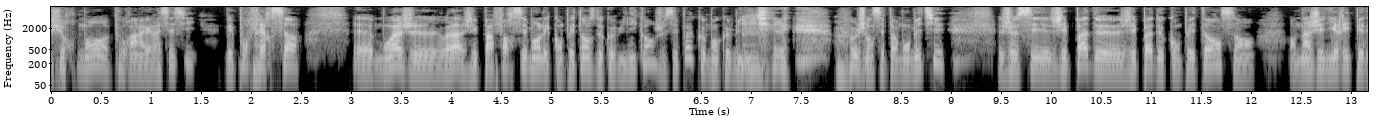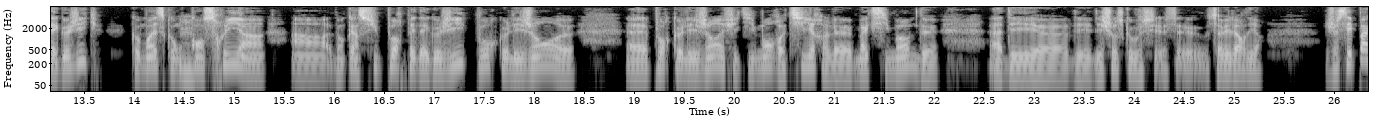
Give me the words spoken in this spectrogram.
purement pour un RSSI. Mais pour faire ça, euh, moi, je voilà, j'ai pas forcément les compétences de communicant. Je sais pas comment communiquer aux gens. C'est pas mon métier. Je sais, j'ai pas de j'ai pas de compétences en, en ingénierie pédagogique. Comment est-ce qu'on mmh. construit un, un, donc un support pédagogique pour que les gens euh, euh, pour que les gens effectivement retirent le maximum de à des, des, des choses que vous, vous savez leur dire. je sais pas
